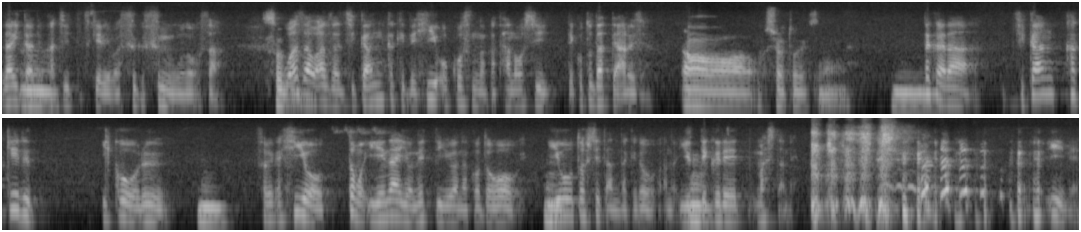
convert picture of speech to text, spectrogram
ライターでカチッてつければすぐ済むものをさ、そうだね。わざわざ時間かけて火を起こすのが楽しいってことだってあるじゃん。ああおっしゃるとりですね、うん、だから時間かけるイコールうん。それが費用とも言えないよねっていうようなことを言おうとしてたんだけど、あの言ってくれましたね、いいね。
